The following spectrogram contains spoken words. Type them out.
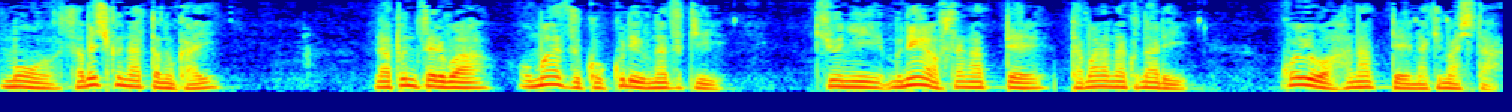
もう寂しくなったのかい？ラプンツェルは思わずこっくりうなずき、急に胸が塞がってたまらなくなり、声を放って泣きました。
